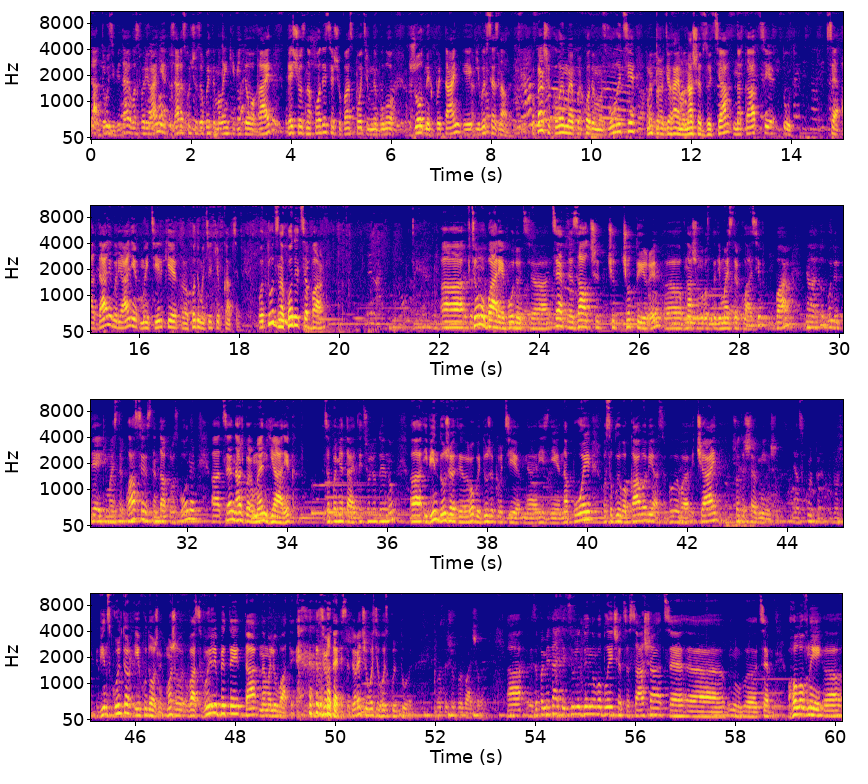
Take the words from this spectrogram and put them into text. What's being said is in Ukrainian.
Так, друзі, вітаю вас в Оріані. Зараз хочу зробити маленький відеогайд, де що знаходиться, щоб у вас потім не було жодних питань і, ви все знали. По-перше, коли ми приходимо з вулиці, ми перевдягаємо наше взуття на капці тут. Все, а далі в Оріані ми тільки е, ходимо тільки в капці. Отут тут знаходиться бар. В цьому барі будуть це зал 4 в нашому розкладі майстер-класів. Бар А, тут будуть деякі майстер-класи, стендап розгони. Це наш бармен Ярік. Запам'ятайте цю людину. І він дуже е, робить дуже круті е, різні напої, особливо кавові, особливо чай. Що ти ще вмієш? Я скульптор і художник. Він скульптор і художник. Може вас виліпити та намалювати. Звертайтеся. До речі, ось його скульптури. Просто щоб ви бачили. А, запам'ятайте цю людину в обличчя. Це Саша, це, е, ну, е, це головний е,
